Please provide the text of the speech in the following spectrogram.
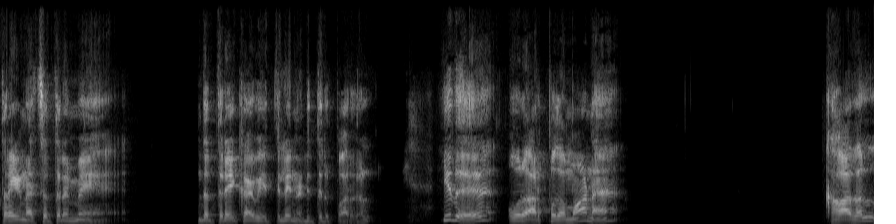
திரை நட்சத்திரமே இந்த திரைக்காவியத்திலே நடித்திருப்பார்கள். இது ஒரு அற்புதமான காதல்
